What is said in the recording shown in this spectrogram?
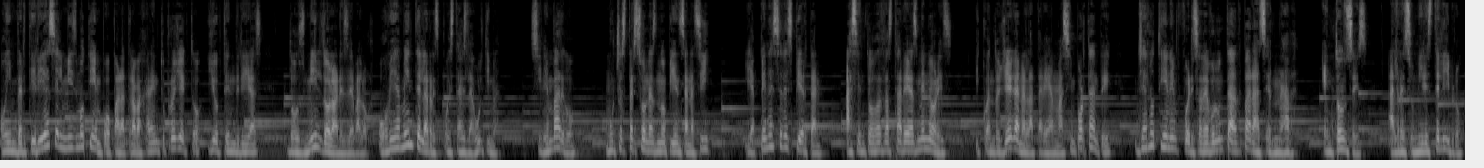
¿O invertirías el mismo tiempo para trabajar en tu proyecto y obtendrías 2 mil dólares de valor? Obviamente la respuesta es la última. Sin embargo, muchas personas no piensan así y apenas se despiertan, hacen todas las tareas menores y cuando llegan a la tarea más importante, ya no tienen fuerza de voluntad para hacer nada. Entonces, al resumir este libro,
